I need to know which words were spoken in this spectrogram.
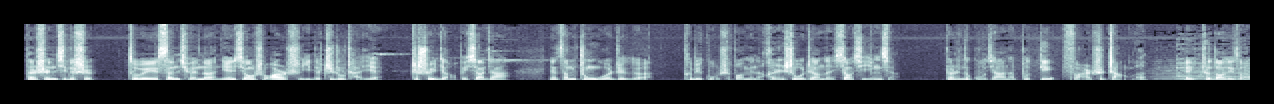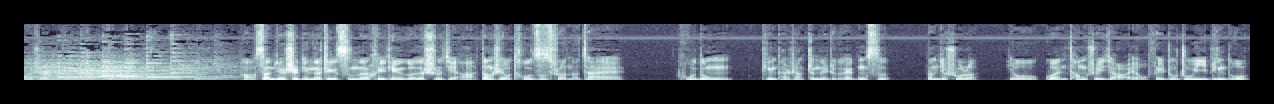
但神奇的是，作为三全呢年销售二十亿的支柱产业，这水饺被下架，你看咱们中国这个特别股市方面呢很受这样的消息影响，但是它股价呢不跌，反而是涨了。哎，这到底怎么回事呢？好，三全食品呢这次呢黑天鹅的事件啊，当时有投资者呢在互动平台上针对这个该公司，那么就说了。有灌汤水饺，还有非洲猪疫病毒。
